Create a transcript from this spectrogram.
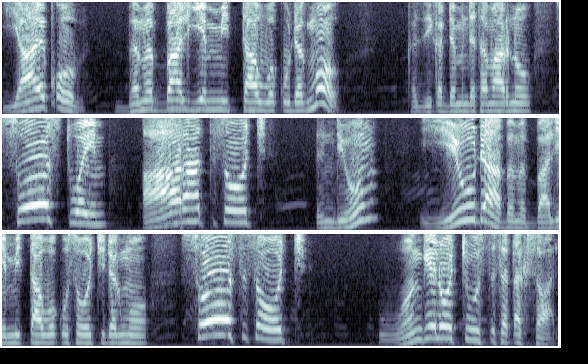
ያዕቆብ በመባል የሚታወቁ ደግሞ ከዚህ ቀደም እንደ ተማርነው ሦስት ወይም አራት ሰዎች እንዲሁም ይሁዳ በመባል የሚታወቁ ሰዎች ደግሞ ሦስት ሰዎች ወንጌሎቹ ውስጥ ተጠቅሰዋል።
